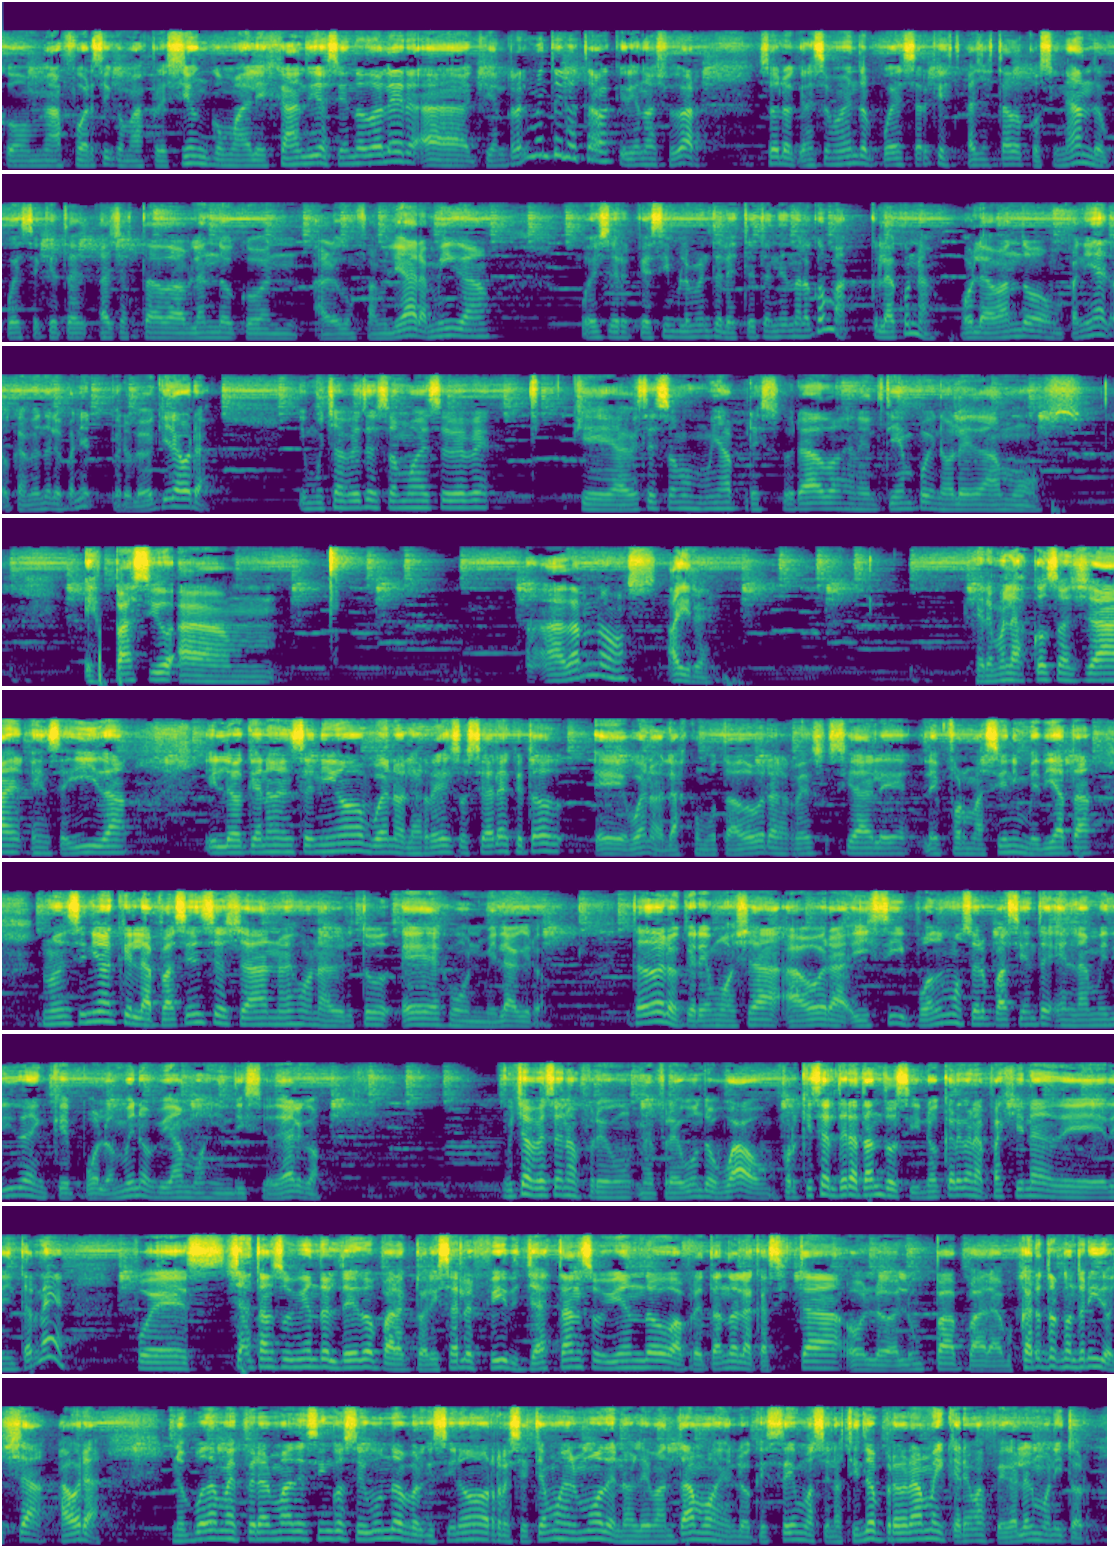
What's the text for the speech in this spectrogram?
con más fuerza y con más presión, como y haciendo doler a quien realmente lo estaba queriendo ayudar. Solo que en ese momento puede ser que haya estado cocinando, puede ser que haya estado hablando con algún familiar, amiga, puede ser que simplemente le esté tendiendo la coma, la cuna, o lavando un pañal, o cambiándole pañal, pero lo que quiere ahora. Y muchas veces somos ese bebé que a veces somos muy apresurados en el tiempo y no le damos espacio a, a darnos aire. Queremos las cosas ya enseguida. Y lo que nos enseñó, bueno, las redes sociales, que todo, eh, bueno, las computadoras, las redes sociales, la información inmediata, nos enseñó que la paciencia ya no es una virtud, es un milagro. Todo lo queremos ya ahora y sí, podemos ser pacientes en la medida en que por lo menos veamos indicio de algo. Muchas veces me pregunto, wow, ¿por qué se altera tanto si no carga una página de, internet? Pues ya están subiendo el dedo para actualizar el feed, ya están subiendo, apretando la casita o la lupa para buscar otro contenido, ya, ahora. No podemos esperar más de 5 segundos porque si no reseteamos el modem, nos levantamos, enloquecemos, se nos tinta el programa y queremos pegarle el monitor.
